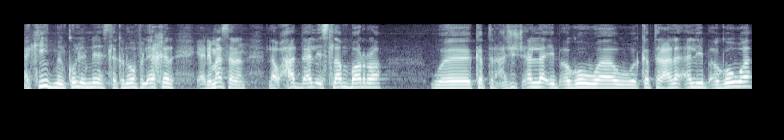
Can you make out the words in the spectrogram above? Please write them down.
أكيد من كل الناس. لكن هو في الآخر يعني مثلا لو حد قال إسلام بره وكابتن حشيش قال لا يبقى جوه وكابتن علاء قال يبقى جوه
